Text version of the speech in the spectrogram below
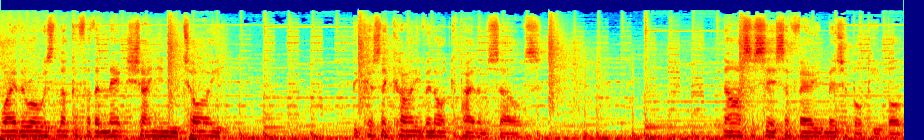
why they're always looking for the next shiny new toy. Because they can't even occupy themselves. Narcissists are very miserable people.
